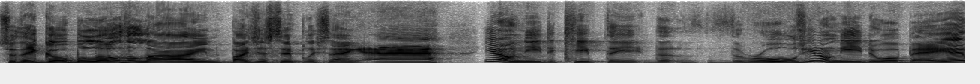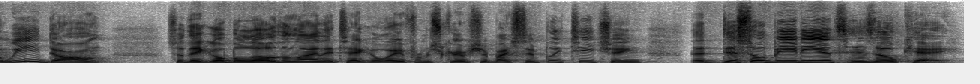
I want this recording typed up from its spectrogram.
So they go below the line by just simply saying, ah, you don't need to keep the, the, the rules. You don't need to obey it. We don't. So they go below the line. They take away from Scripture by simply teaching that disobedience is okay.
